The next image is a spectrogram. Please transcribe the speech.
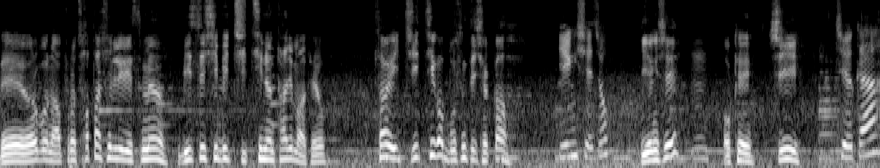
네, 여러분 앞으로 차 타실 일 있으면 미스 12 GT는 타지 마세요. 자, 이 GT가 무슨 뜻일까? 이행시해줘. 이행시? 응. 오케이, G, 제가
